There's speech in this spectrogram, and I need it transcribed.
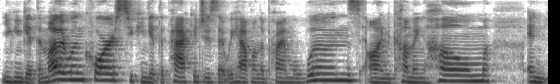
you can get the Mother Wound course, you can get the packages that we have on the Primal Wounds, on coming home. And,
